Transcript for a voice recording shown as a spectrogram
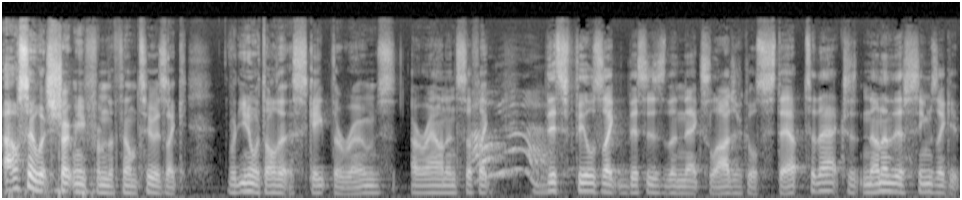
also, what struck me from the film too is like, you know, with all the escape the rooms around and stuff. like, Oh, yeah. this feels like this is the next logical step to that because none of this seems like it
